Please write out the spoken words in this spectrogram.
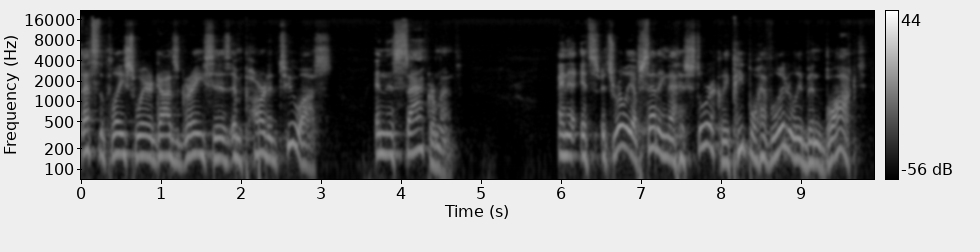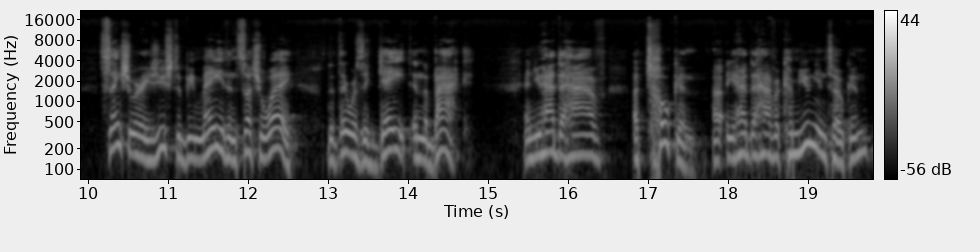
That's the place where God's grace is imparted to us in this sacrament. And it's, it's really upsetting that historically people have literally been blocked Sanctuaries used to be made in such a way that there was a gate in the back, and you had to have a token. Uh, you had to have a communion token,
